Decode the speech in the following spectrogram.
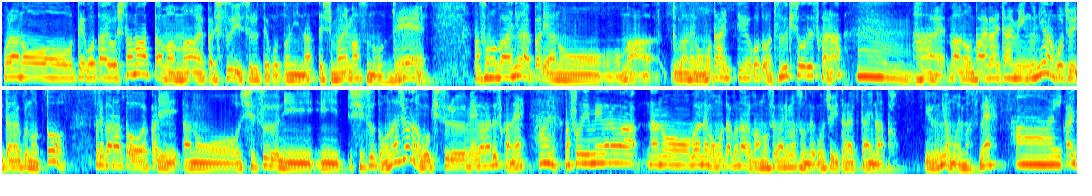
これあのー、抵抗体を下回ったまま、やっぱり推移するということになってしまいますので、まあ、その場合にはやっぱりあのー、まあ、上値が重たいっていうことが続きそうですから、はい。まあ、あの、売買タイミングにはご注意いただくのと、それからあと、やっぱり、あの、指数に、指数と同じような動きする銘柄ですかね。はい。まあ、そういう銘柄は、あの、上値が重たくなる可能性がありますので、ご注意いただきたいなというふうに思いますね。はい。はい。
